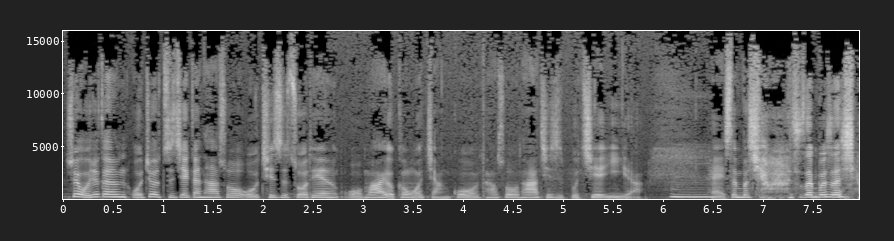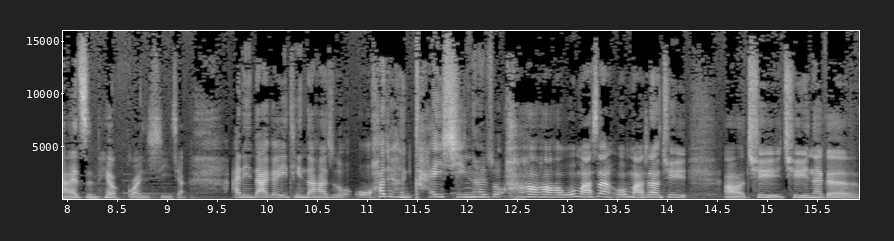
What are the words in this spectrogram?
所以我就跟我就直接跟他说，我其实昨天我妈有跟我讲过，她说她其实不介意啊，嗯，哎，生不小孩 生不生小孩子没有关系，这样。艾琳大哥一听到，他说：哇，他就很开心，他就说：好好好，我马上我马上去啊、呃，去去那个。”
